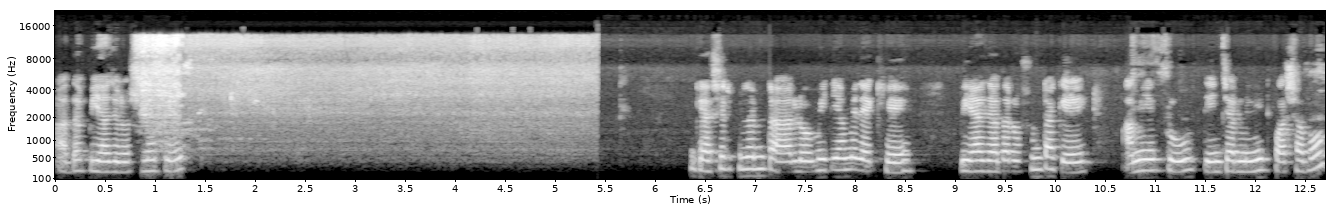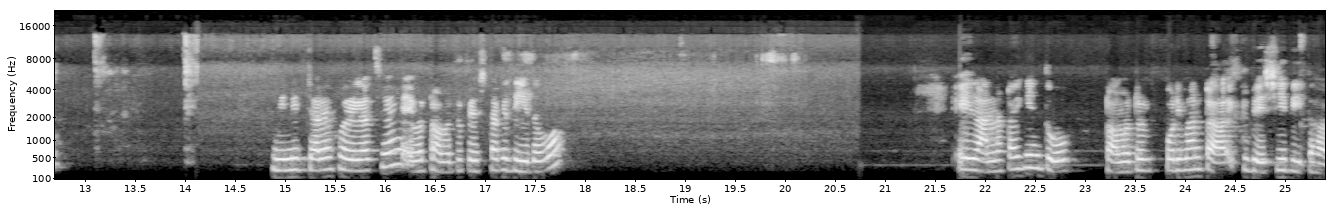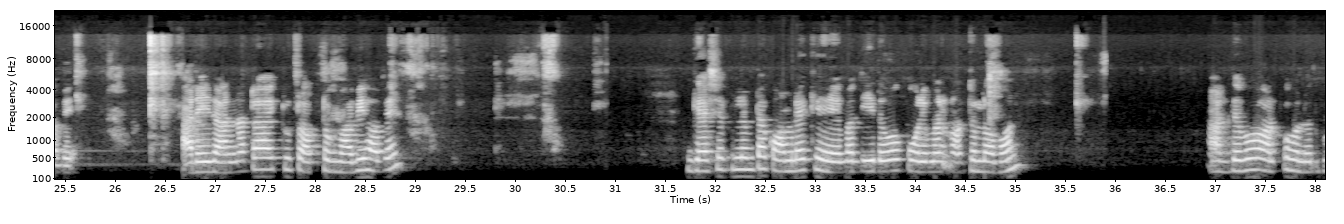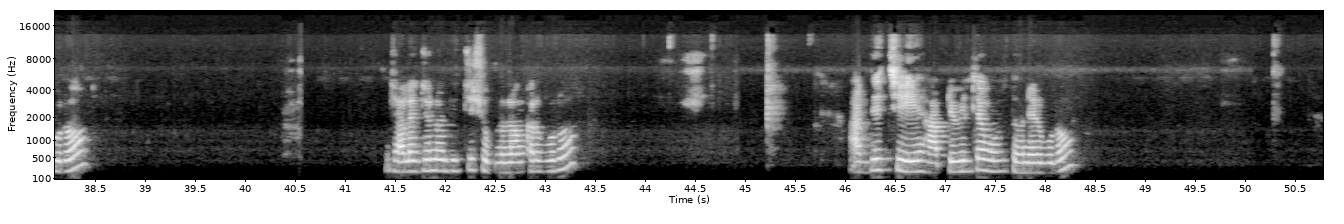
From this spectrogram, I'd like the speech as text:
আদা, পেঁয়াজ, রসুনের পেস্ট। গ্যাসের ফ্লেমটা লো মিডিয়ামে রেখে পেঁয়াজ, আদা, রসুনটাকে আমি একটু তিন চার মিনিট কষাবো। মিনিট চারেক হয়ে গেছে, এবার টমেটো পেস্টটাকে দিয়ে দেবো। এই রান্নাটায় কিন্তু টমেটোর পরিমাণটা একটু বেশি দিতে হবে। আর এই রান্নাটা একটু টকটক ভাবই হবে। গ্যাসের ফ্লেমটা কম রেখে এবার দিয়ে দেবো পরিমাণ মতো লবণ। আর দেবো অল্প হলুদ গুঁড়ো। ঝালের জন্য দিচ্ছি শুকনো লঙ্কার গুঁড়ো। আর দিচ্ছি হাফ টেবিল চামচ ধনের গুঁড়ো।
